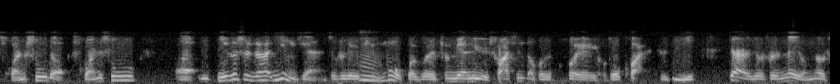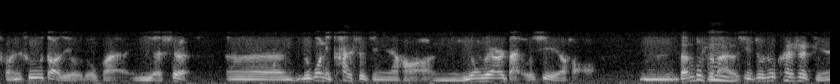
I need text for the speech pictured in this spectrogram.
传输的传输，呃，一一个是它硬件，就是这个屏幕会不会分辨率刷新的会会有多快，这是第一。第二个就是内容的传输到底有多快，也是，嗯、如果你看视频也好啊，你用 VR 打游戏也好，嗯，咱不说打游戏，就说看视频，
